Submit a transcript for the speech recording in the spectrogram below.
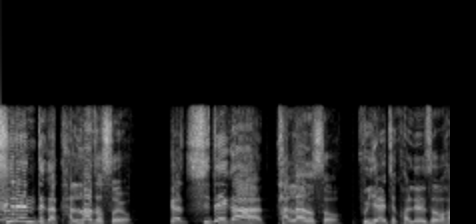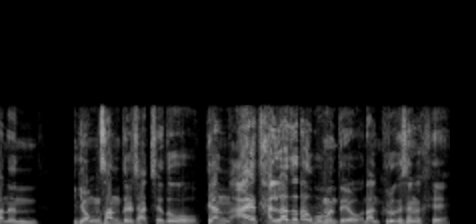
트렌드가 달라졌어요. 그러니까 시대가 달라졌어. VR책 관련해서 하는 영상들 자체도 그냥 아예 달라졌다고 보면 돼요. 난 그렇게 생각해.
